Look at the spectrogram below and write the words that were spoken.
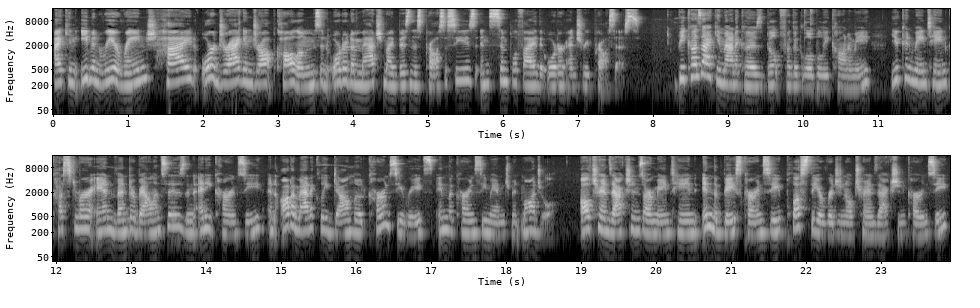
I can even rearrange, hide, or drag and drop columns in order to match my business processes and simplify the order entry process. Because Acumatica is built for the global economy, you can maintain customer and vendor balances in any currency and automatically download currency rates in the currency management module. All transactions are maintained in the base currency plus the original transaction currency,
